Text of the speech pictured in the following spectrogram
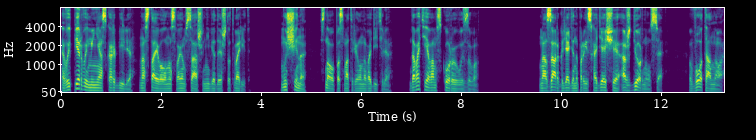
«Вы первый меня оскорбили», — настаивала на своем Саше, не ведая, что творит. «Мужчина», — снова посмотрела на водителя, — «давайте я вам скорую вызову». Назар, глядя на происходящее, аж дернулся. «Вот оно.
